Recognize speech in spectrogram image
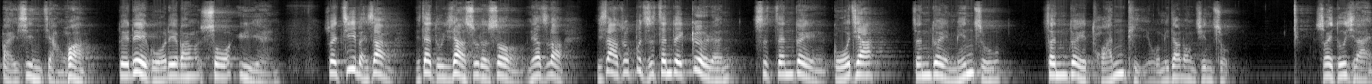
百姓讲话，对列国列邦说预言，所以基本上你在读以下书的时候，你要知道，以下书不只是针对个人，是针对国家、针对民族、针对团体，我们一定要弄清楚。所以读起来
